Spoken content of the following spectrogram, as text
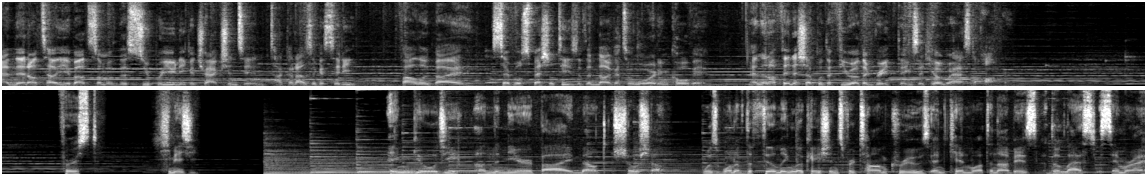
And then I'll tell you about some of the super unique attractions in Takarazuka City, followed by several specialties of the Nagata Ward in Kobe. And then I'll finish up with a few other great things that Hyogo has to offer. First, Himeji. Engyoji on the nearby Mount Shosha was one of the filming locations for Tom Cruise and Ken Watanabe's The Last Samurai,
